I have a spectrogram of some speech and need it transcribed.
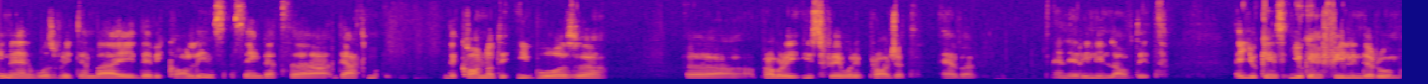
email was written by David Collins, saying that uh, the the Connaught it was uh, uh, probably his favorite project ever, and he really loved it. And you can you can feel in the room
